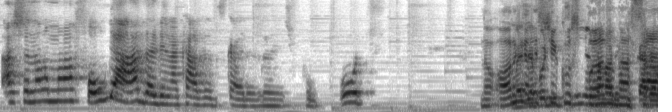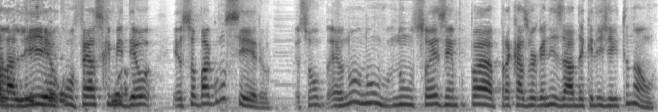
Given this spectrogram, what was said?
achando ela uma folgada ali na casa dos caras, né? Tipo, putz, Não, a hora Mas que é ela estica os na panos na sala ali, eu confesso que me deu. Eu sou bagunceiro. Eu, sou, eu não, não, não sou exemplo pra pra casa organizada daquele jeito, não.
